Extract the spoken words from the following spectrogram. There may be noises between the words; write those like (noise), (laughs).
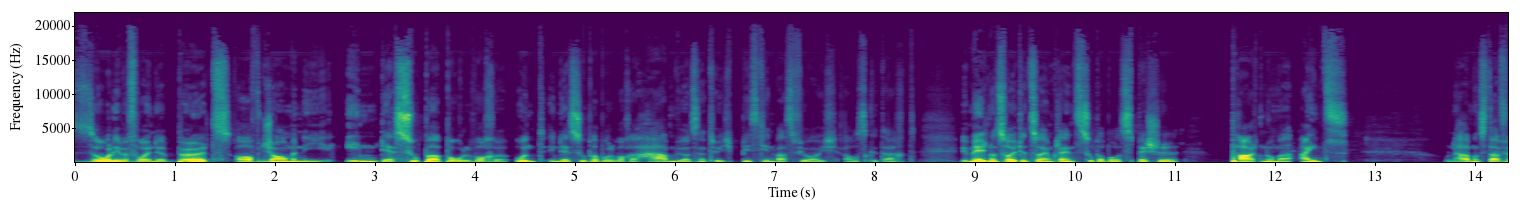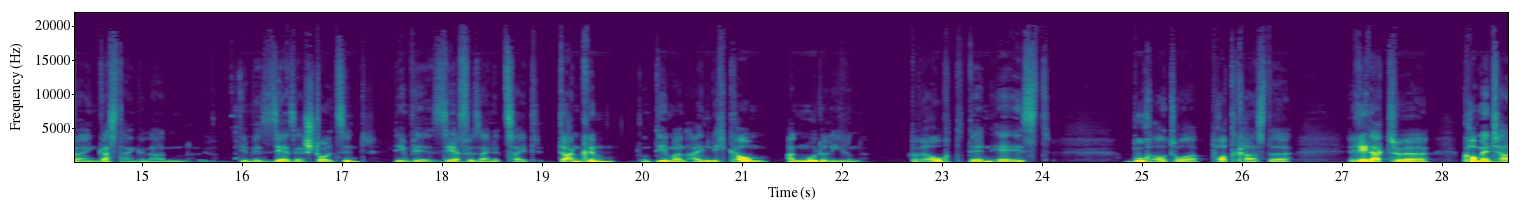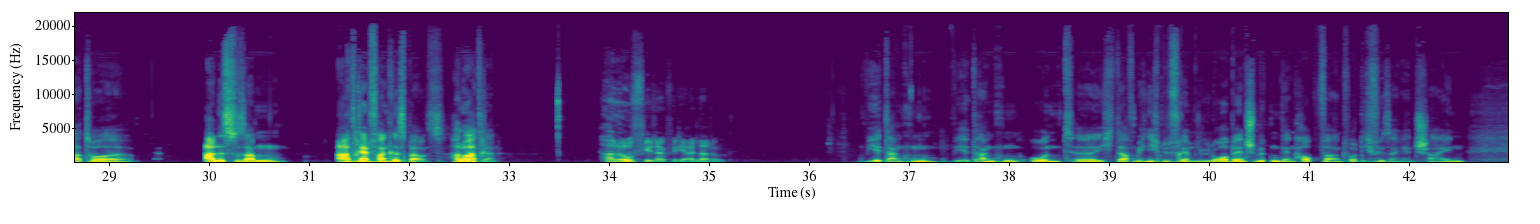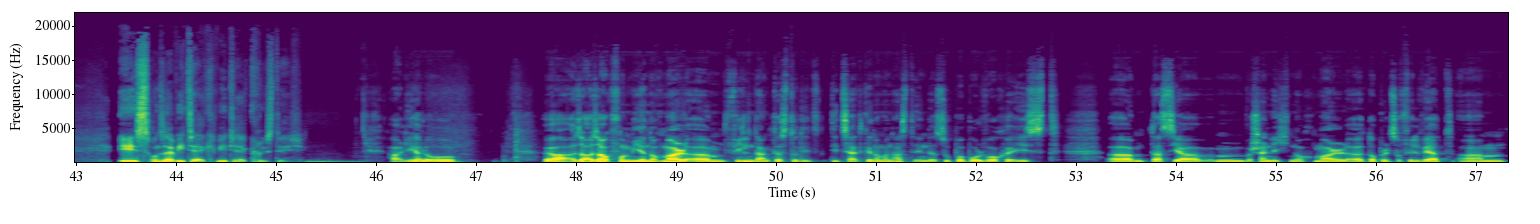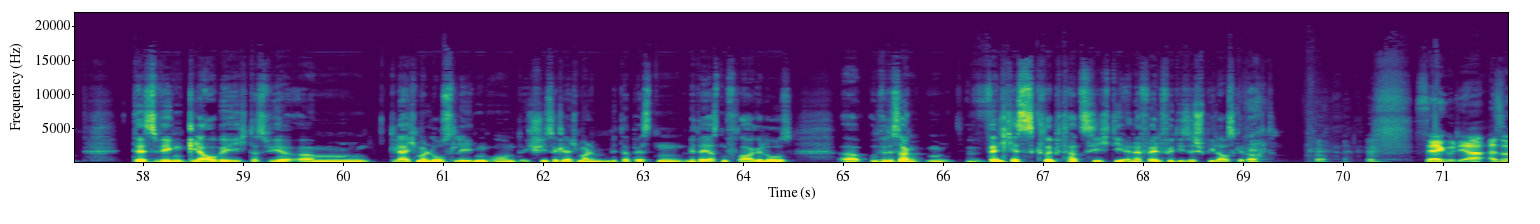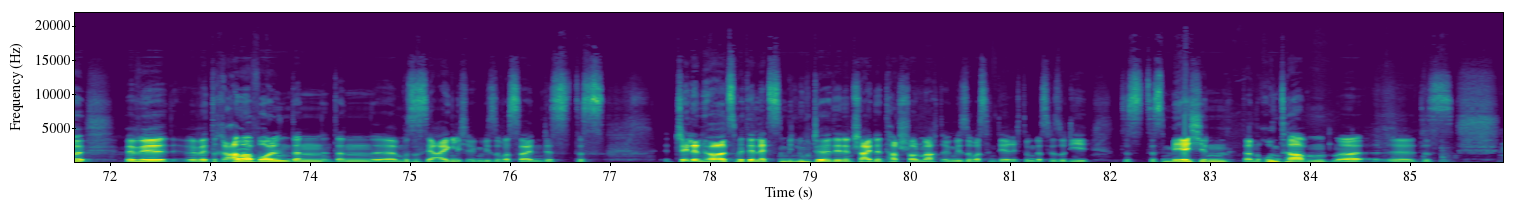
So, liebe Freunde, Birds of Germany in der Super Bowl-Woche. Und in der Super Bowl-Woche haben wir uns natürlich ein bisschen was für euch ausgedacht. Wir melden uns heute zu einem kleinen Super Bowl-Special, Part Nummer 1. Und haben uns dafür einen Gast eingeladen, dem wir sehr, sehr stolz sind, dem wir sehr für seine Zeit danken und den man eigentlich kaum anmoderieren braucht, denn er ist Buchautor, Podcaster, Redakteur, Kommentator, alles zusammen. Adrian Franke ist bei uns. Hallo Adrian. Hallo, vielen Dank für die Einladung. Wir danken, wir danken und äh, ich darf mich nicht mit fremden Lorbeeren schmücken, denn hauptverantwortlich für sein Entscheiden ist unser Vitek. Vitek, grüß dich. Hallo. Ja, also, also auch von mir nochmal ähm, vielen Dank, dass du die, die Zeit genommen hast. In der Super Bowl-Woche ist ähm, das ja ähm, wahrscheinlich nochmal äh, doppelt so viel wert. Ähm, deswegen glaube ich, dass wir ähm, gleich mal loslegen und ich schieße gleich mal mit der besten, mit der ersten Frage los äh, und würde sagen, welches Skript hat sich die NFL für dieses Spiel ausgedacht? (laughs) Sehr gut, ja. Also wenn wir, wenn wir Drama wollen, dann, dann äh, muss es ja eigentlich irgendwie sowas sein, dass das Jalen Hurts mit der letzten Minute den entscheidenden Touchdown macht, irgendwie sowas in der Richtung, dass wir so die, das, das Märchen dann rund haben. Ne? Äh, das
